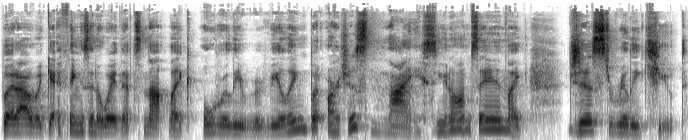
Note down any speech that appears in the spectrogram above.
but I would get things in a way that's not like overly revealing, but are just nice. You know what I'm saying? Like just really cute.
